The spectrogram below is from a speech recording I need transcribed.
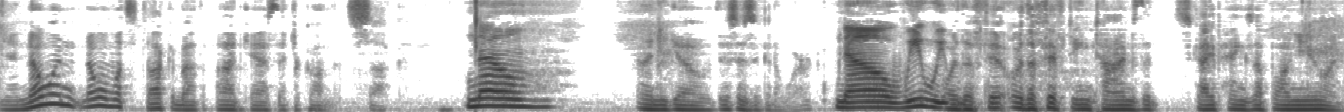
Yeah, no one, no one wants to talk about the podcast that you're on that suck. No, And then you go, this isn't going to work. no, we we or the fi- or the 15 times that Skype hangs up on you and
